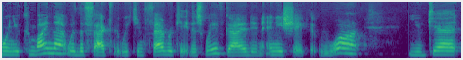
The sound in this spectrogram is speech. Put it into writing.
And when you combine that with the fact that we can fabricate this waveguide in any shape that we want, you get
